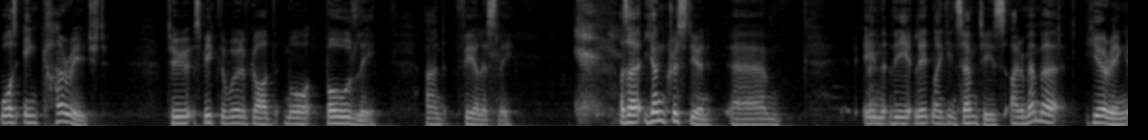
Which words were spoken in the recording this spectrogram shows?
was encouraged to speak the word of God more boldly and fearlessly. As a young Christian um, in the late 1970s, I remember hearing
